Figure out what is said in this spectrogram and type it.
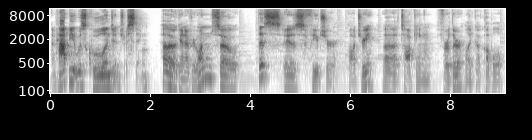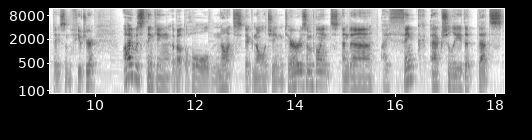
I'm happy it was cool and interesting. Hello again, everyone. So, this is future Audrey, uh, talking further, like a couple days in the future. I was thinking about the whole not acknowledging terrorism point, and uh, I think actually that that's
